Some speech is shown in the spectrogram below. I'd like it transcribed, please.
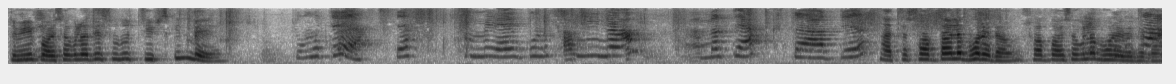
তুমি এই পয়সাগুলো দিয়ে শুধু চিপস কিনবে তুমি তো একটা তুমি এইগুলো খাবি না আমাকে একটা আছে আচ্ছা সব তাহলে ভরে দাও। সব পয়সাগুলো ভরে রেখে দাও।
